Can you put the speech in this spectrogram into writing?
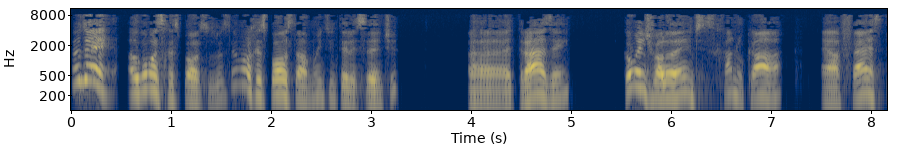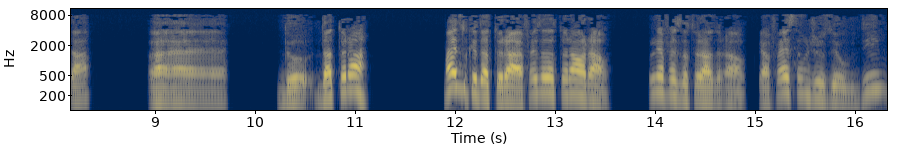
Mas tem algumas respostas, mas tem uma resposta muito interessante. Uh, trazem, como a gente falou antes, Hanukkah é a festa uh, do, da Torá. Mais do que da Torá, é a festa da Torá oral. Por que a festa da Torá oral? Porque é a festa onde os Eudim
